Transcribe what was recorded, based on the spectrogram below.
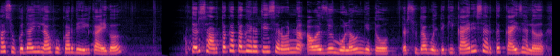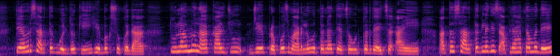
हा सुखदाईला होकार देईल काय ग? तर सार्थक आता घरातील सर्वांना आवाज देऊन बोलावून घेतो. तर सुधा बोलते की काय रे सार्थक काय झालं? त्यावर सार्थक बोलतो की हे बघ सुखदा तुला मला काल तू जे प्रपोज मारलं होतं ना त्याचं उत्तर द्यायचं आहे. आता सार्थक लगेच आपल्या हातामध्ये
